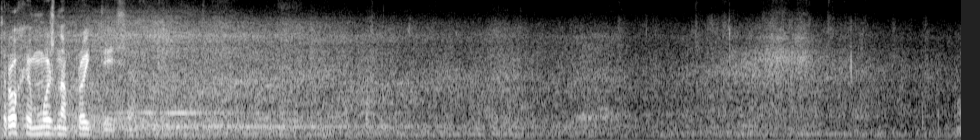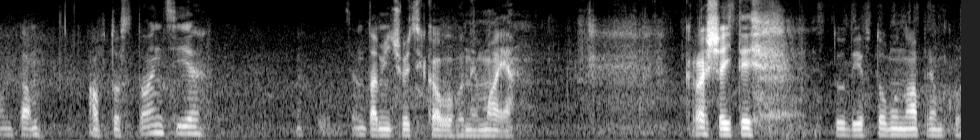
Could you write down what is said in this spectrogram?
Трохи можна пройтися. Вон там автостанція. Там нічого цікавого немає. Краще йти туди, в тому напрямку.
